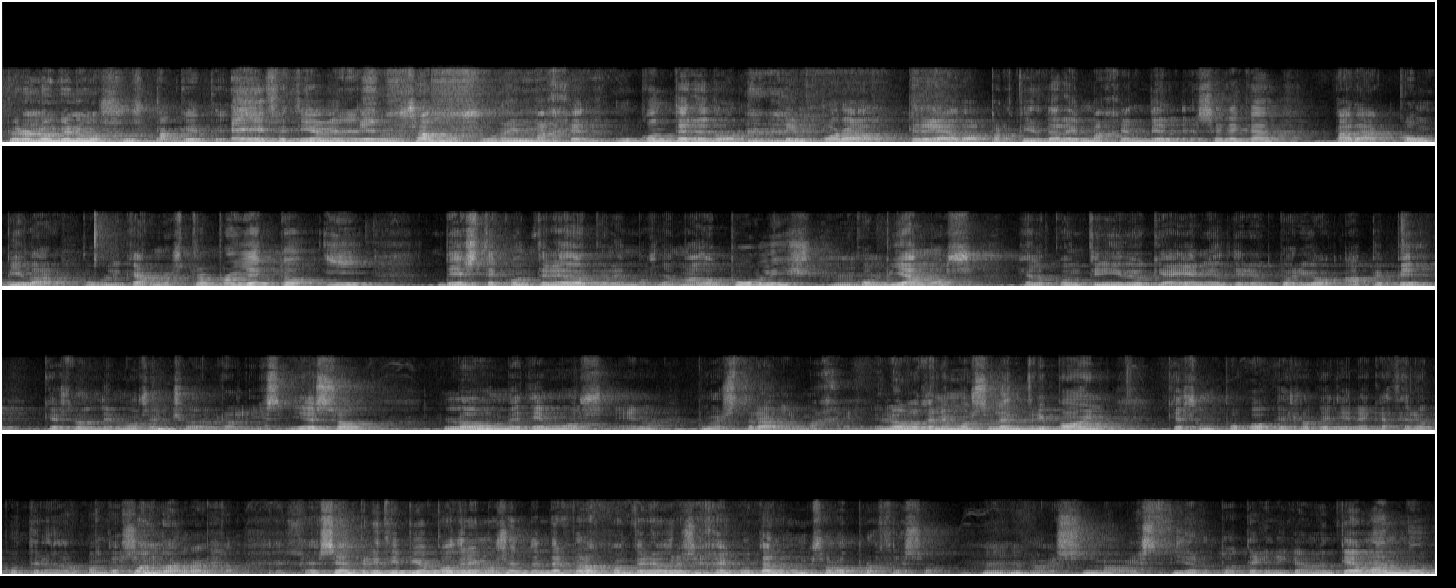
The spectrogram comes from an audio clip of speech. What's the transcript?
pero no queremos sus paquetes. efectivamente usamos una imagen, un contenedor temporal creado a partir de la imagen del SDK para compilar, publicar nuestro proyecto y de este contenedor que le hemos llamado publish, copiamos el contenido que hay en el directorio app, que es donde hemos hecho el release. Y eso lo metemos en nuestra imagen. Y luego tenemos el entry point, que es un poco que es lo que tiene que hacer el contenedor cuando, cuando arranca. O sea, en principio podremos entender que los contenedores ejecutan un solo proceso. no, es, no es cierto técnicamente hablando,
